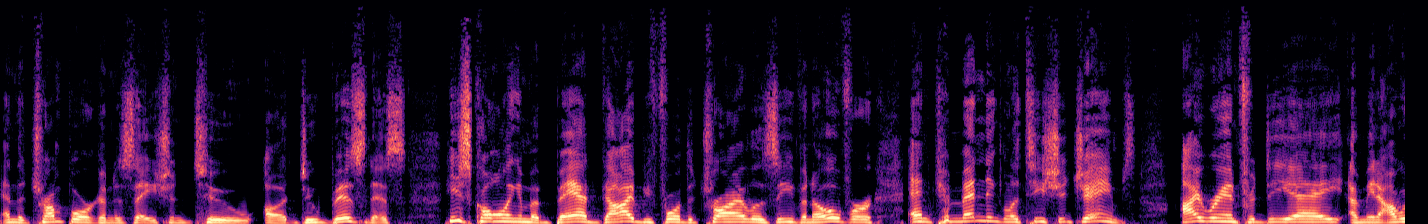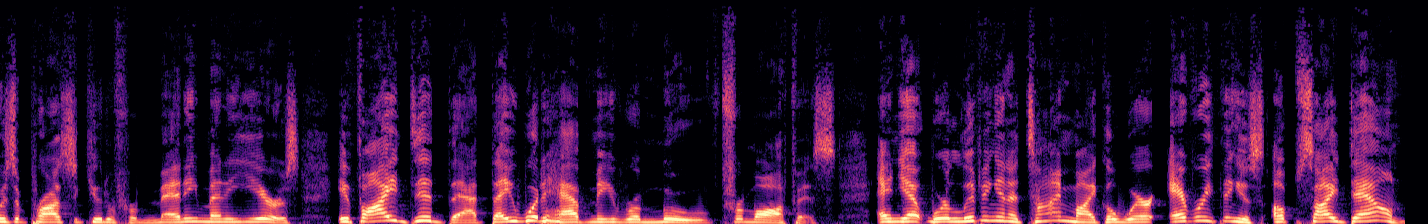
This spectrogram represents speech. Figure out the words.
and the Trump organization to, uh, do business. He's calling him a bad guy before the trial is even over and commending Letitia James. I ran for DA. I mean, I was a prosecutor for many, many years. If I did that, they would have me removed from office. Yet we're living in a time, Michael, where everything is upside down,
